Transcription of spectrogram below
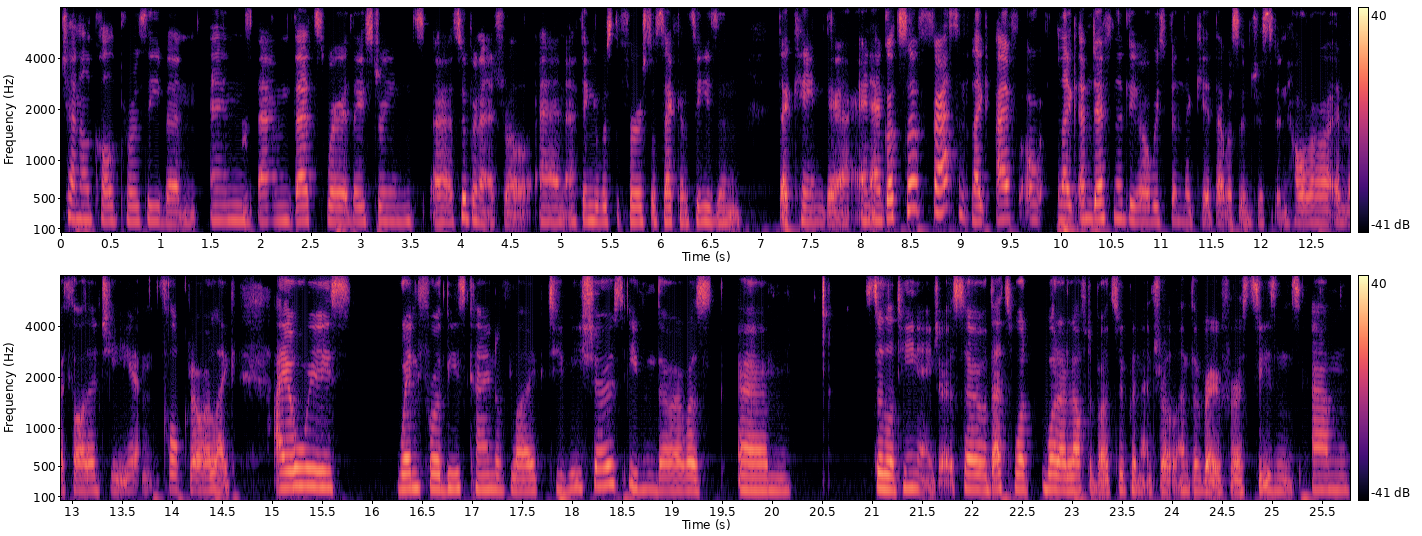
channel called ProSieben, and um that's where they streamed uh, Supernatural, and I think it was the first or second season that came there, and I got so fascinated. Like I've like I'm definitely always been the kid that was interested in horror and mythology and folklore. Like I always went for these kind of like TV shows, even though I was um still a teenager. So that's what what I loved about Supernatural and the very first seasons. Um,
